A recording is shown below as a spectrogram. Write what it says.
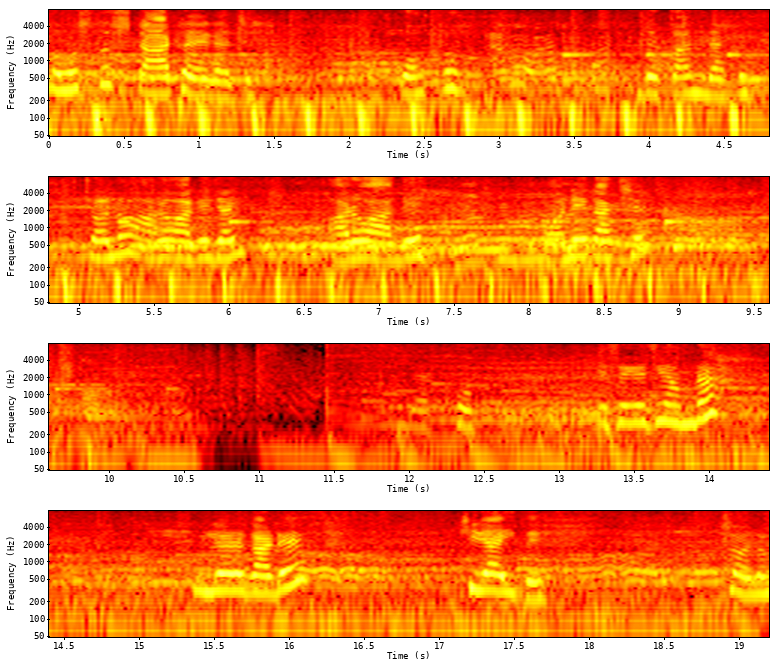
সমস্ত স্টার্ট হয়ে গেছে। কত দোকান দেখো। চলো আরও আগে যাই। আরও আগে অনেক আছে। দেখো, এসে গেছি আমরা ফুলের গার্ডেন খিরাইতে। চলো।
